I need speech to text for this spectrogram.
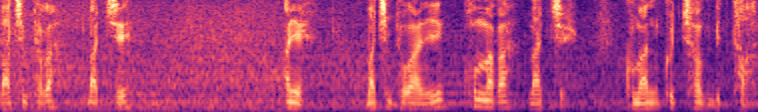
마침표가 맞지? 아니 마침표가 아닌 콤마가 맞지. 99,000m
